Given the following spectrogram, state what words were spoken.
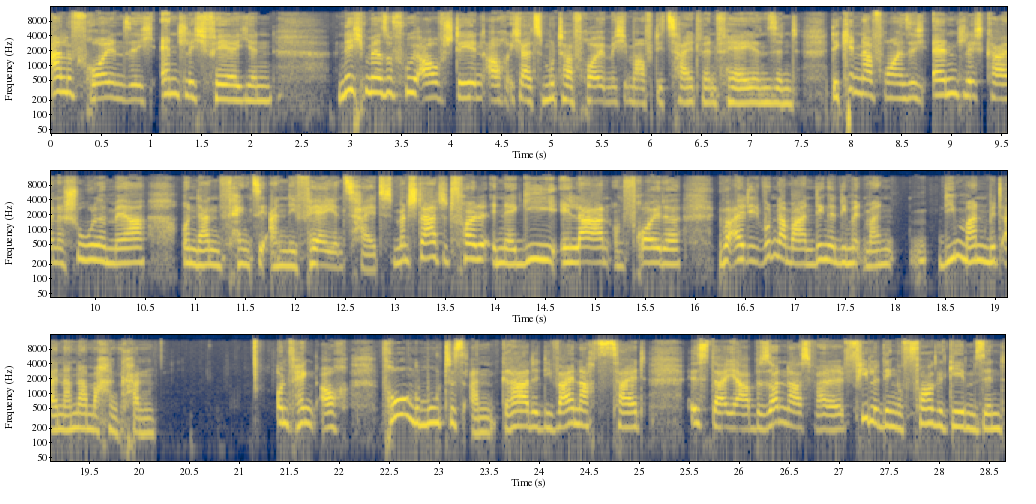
Alle freuen sich, endlich Ferien, nicht mehr so früh aufstehen. Auch ich als Mutter freue mich immer auf die Zeit, wenn Ferien sind. Die Kinder freuen sich endlich keine Schule mehr und dann fängt sie an, die Ferienzeit. Man startet voll Energie, Elan und Freude über all die wunderbaren Dinge, die, mit man, die man miteinander machen kann und fängt auch frohen Gemutes an. Gerade die Weihnachtszeit ist da ja besonders, weil viele Dinge vorgegeben sind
